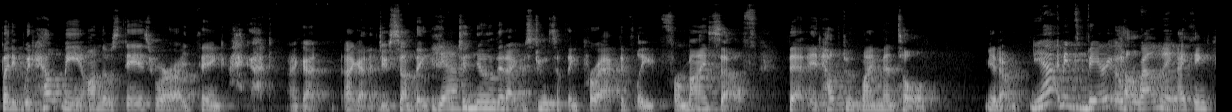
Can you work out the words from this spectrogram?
But it would help me on those days where I think I got, I got, I got to do something Yeah. to know that I was doing something proactively for myself. That it helped with my mental, you know. Yeah, I mean, it's very Help. overwhelming. I think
